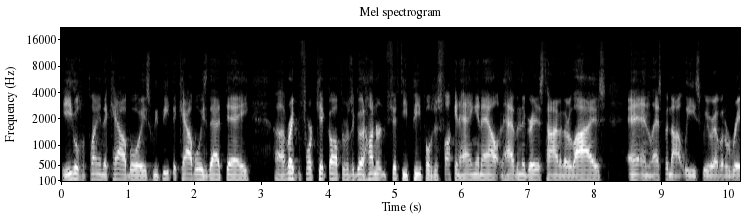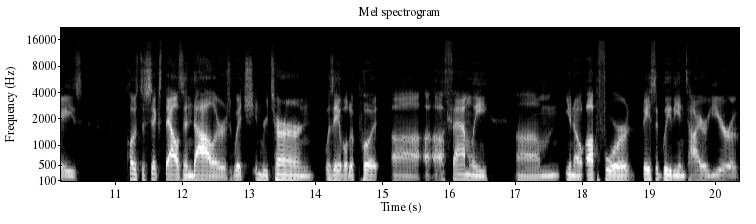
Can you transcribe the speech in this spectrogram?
The Eagles were playing the Cowboys. We beat the Cowboys that day. Uh, right before kickoff, there was a good 150 people just fucking hanging out and having the greatest time of their lives. And, and last but not least, we were able to raise close to six thousand dollars, which in return was able to put uh, a, a, family, um, you know, up for basically the entire year of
